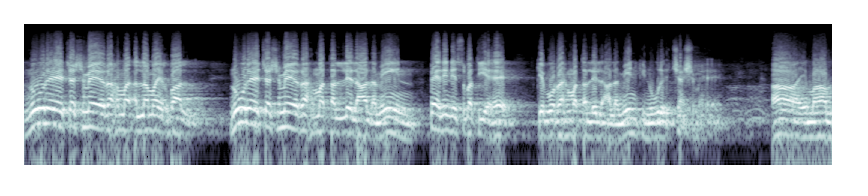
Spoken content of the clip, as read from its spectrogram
نور چشم رحمت، علامہ اقبال، نور چشم رحمت للعالمین۔ پہلی نسبت یہ ہے کہ وہ رحمت للعالمین کی نور چشم ہے۔ ہاں امام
